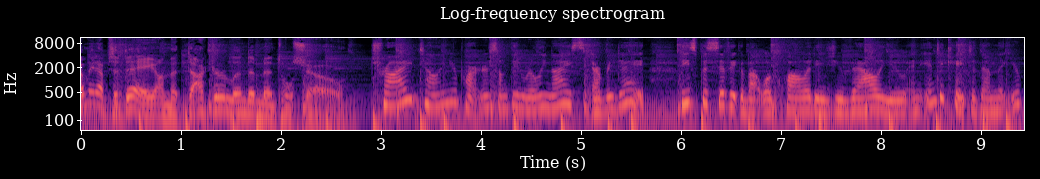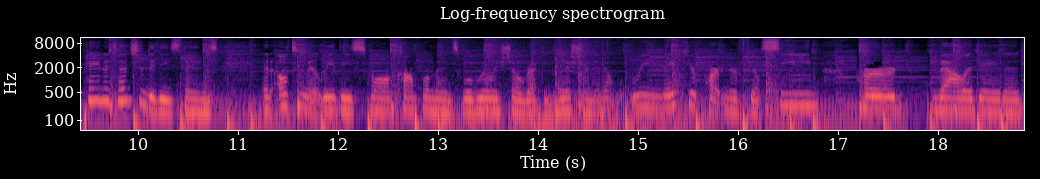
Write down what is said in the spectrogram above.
Coming up today on the Dr. Linda Mintle Show. Try telling your partner something really nice every day. Be specific about what qualities you value and indicate to them that you're paying attention to these things. And ultimately, these small compliments will really show recognition and it will remake your partner feel seen, heard, validated,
